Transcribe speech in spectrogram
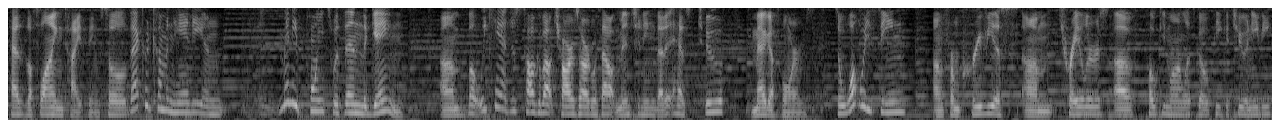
has the flying typing, so that could come in handy in, many points within the game. Um, but we can't just talk about Charizard without mentioning that it has two Mega Forms. So what we've seen um, from previous um, trailers of Pokemon Let's Go Pikachu and Eevee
